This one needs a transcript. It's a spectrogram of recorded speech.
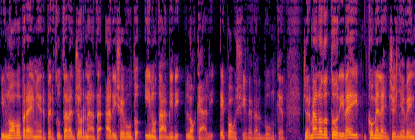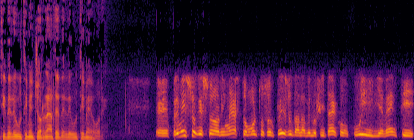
il nuovo premier per tutta la giornata, ha ricevuto i notabili locali e può uscire dal bunker. Germano Dottori, lei come legge gli eventi delle ultime giornate e delle ultime ore? Eh, premesso che sono rimasto molto sorpreso dalla velocità con cui gli eventi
